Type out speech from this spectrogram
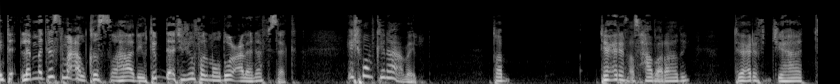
أنت لما تسمع القصة هذه وتبدأ تشوف الموضوع على نفسك إيش ممكن أعمل؟ طب تعرف أصحاب أراضي؟ تعرف جهات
